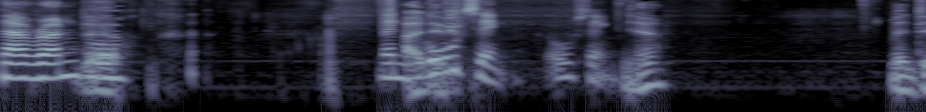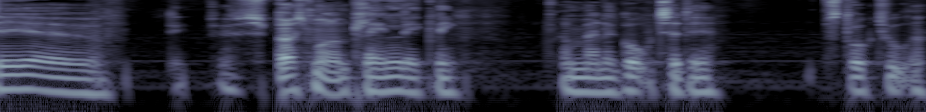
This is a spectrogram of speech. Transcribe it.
der er run på. Ja. Men Ej, det gode ting. Gode ting. Ja. Men det er det er et spørgsmål om planlægning, om man er god til det. Struktur.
